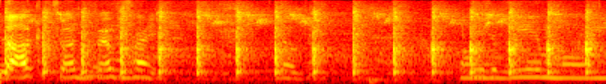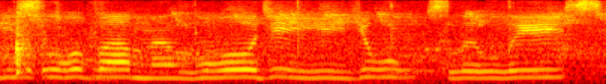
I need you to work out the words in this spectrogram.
Так, це давай. Коли мої слова мелодією злились,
